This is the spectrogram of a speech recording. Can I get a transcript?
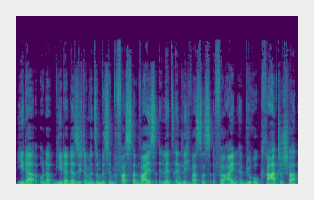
Jeder oder jeder, der sich damit so ein bisschen befasst hat, weiß letztendlich, was das für ein bürokratischer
